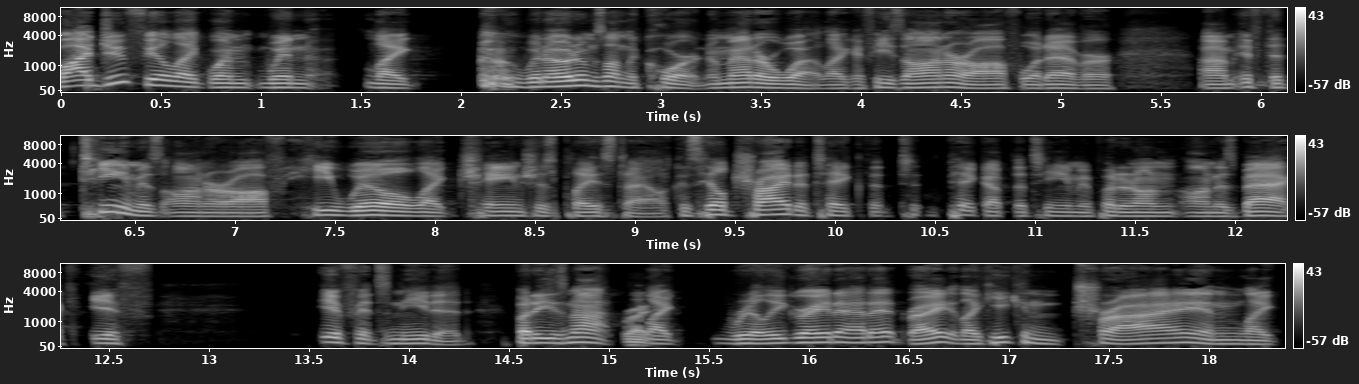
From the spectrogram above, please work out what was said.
Well, I do feel like when when like when Odom's on the court, no matter what, like if he's on or off, whatever. Um, if the team is on or off, he will like change his play style because he'll try to take the t- pick up the team and put it on on his back if if it's needed. But he's not Right. like really great at it, right? Like he can try and like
